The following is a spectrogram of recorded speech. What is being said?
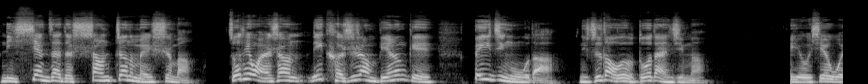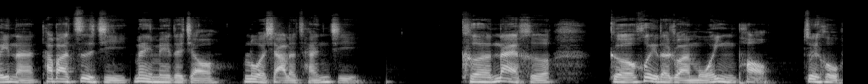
你现在的伤真的没事吗？昨天晚上你可是让别人给背进屋的，你知道我有多担心吗？有些为难，他把自己妹妹的脚落下了残疾。可奈何，葛慧的软磨硬泡，最后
